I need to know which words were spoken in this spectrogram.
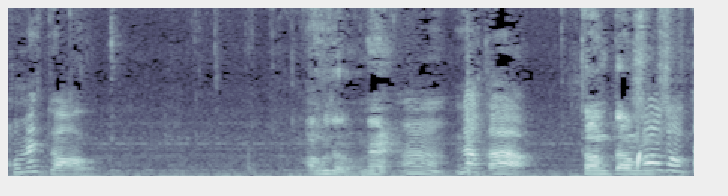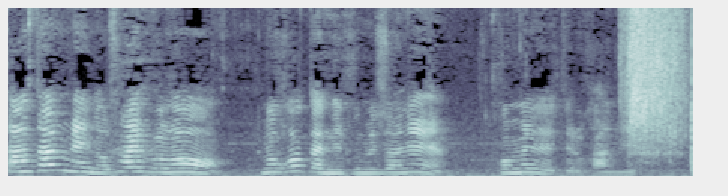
米と合う。合うだろうね。うん。なんか担々麺。そうそう担々麺の最後の残った肉味噌に米入れてる感じ。熱い。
